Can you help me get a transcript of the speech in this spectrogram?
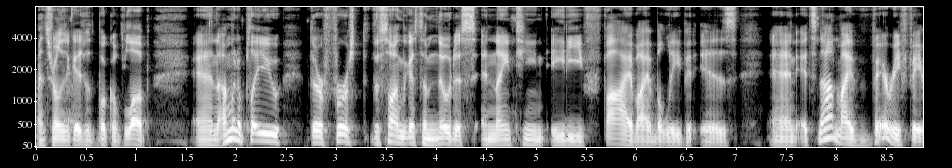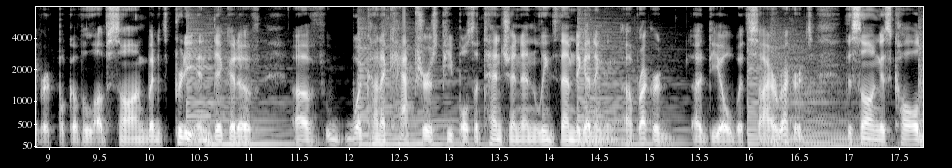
And certainly the case with Book of Love. And I'm going to play you their first, the song that gets them notice in 1985, I believe it is. And it's not my very favorite Book of Love song, but it's pretty indicative of what kind of captures people's attention and leads them to getting a record a deal with Sire Records. The song is called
